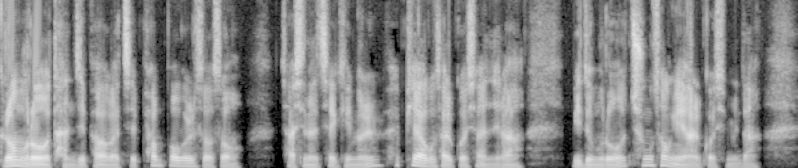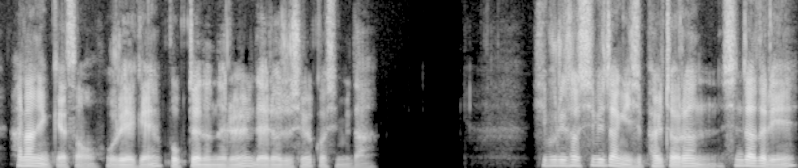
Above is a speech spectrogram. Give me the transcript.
그러므로 단지파와 같이 편법을 써서 자신의 책임을 회피하고 살 것이 아니라 믿음으로 충성해야 할 것입니다. 하나님께서 우리에게 복된 은혜를 내려주실 것입니다. 히브리서 12장 28절은 신자들이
